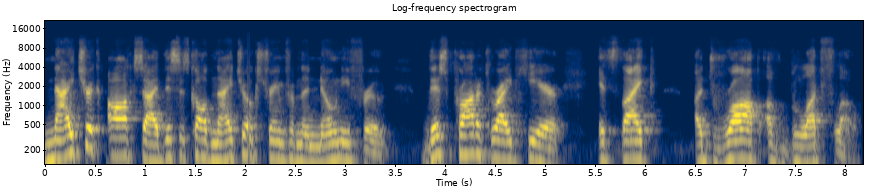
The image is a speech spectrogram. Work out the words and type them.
Nitric oxide. This is called Nitro Extreme from the noni fruit. This product right here, it's like a drop of blood flow.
